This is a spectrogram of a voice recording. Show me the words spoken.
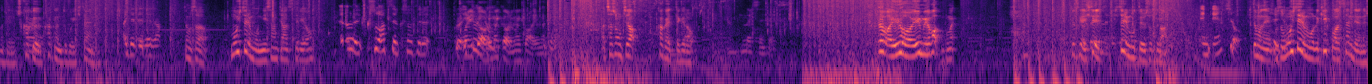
待って角角のとこ行きたいなあ、出て出た。でもさもう一人も23点当ててるよえ、俺、クソ当ててる、クソ当てる。これ、俺行くわ、俺も行く。わ、俺も行くわ、俺も行くわ。あチャション落ちだ角やったけどナイスナイスナイス。やばいいやエムやばごめん気をつけて一人一人持ってるショットガン。でもねそうもう一人も俺結構当てたんだよね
